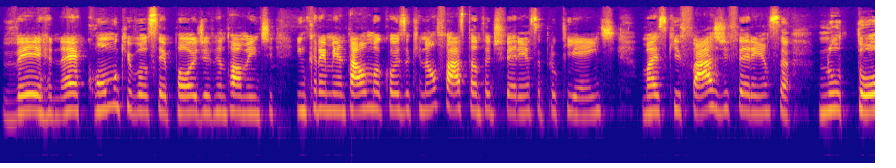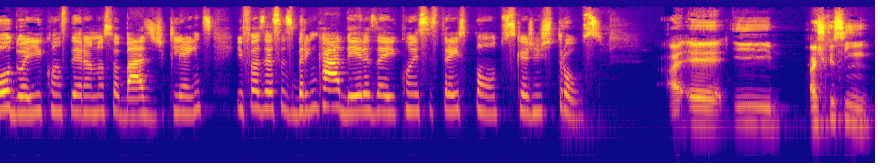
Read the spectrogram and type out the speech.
ver né, como que você pode eventualmente incrementar uma coisa que não faz tanta diferença para o cliente, mas que faz diferença no todo aí, considerando a sua base de clientes, e fazer essas brincadeiras aí com esses três pontos que a gente trouxe. É, e acho que assim,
